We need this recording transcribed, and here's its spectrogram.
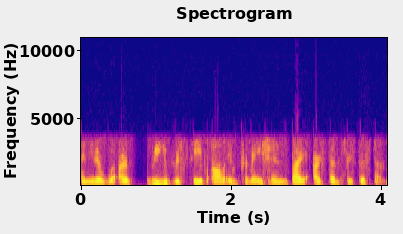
and you know our, we receive all information by our sensory systems.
